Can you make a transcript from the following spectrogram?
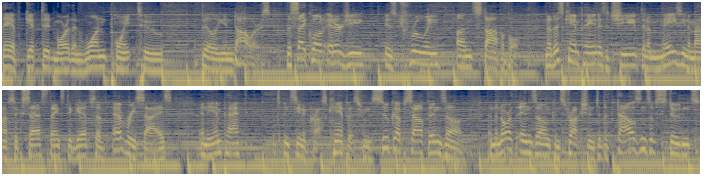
they have gifted more than $1.2 billion. dollars, The Cyclone energy is truly unstoppable. Now, this campaign has achieved an amazing amount of success thanks to gifts of every size, and the impact it's been seen across campus from the Sukup South End Zone and the North End Zone construction to the thousands of students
